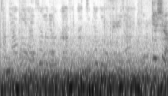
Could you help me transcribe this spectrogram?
전방에 연속으로 과속 방지턱이 있습니다. 꿈 깨 시라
